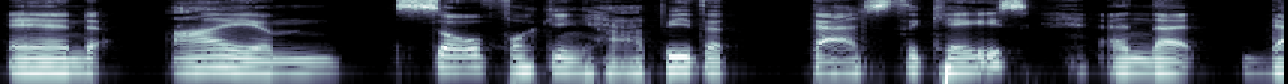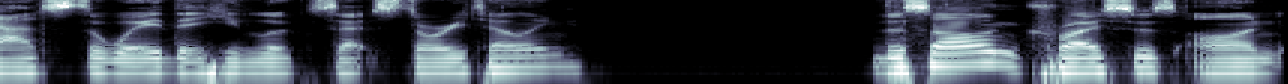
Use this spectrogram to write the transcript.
And I am so fucking happy that that's the case and that that's the way that he looks at storytelling. The song Crisis on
